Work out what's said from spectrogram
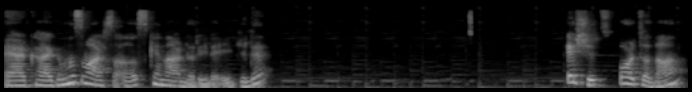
eğer kaygımız varsa ağız kenarları ile ilgili eşit ortadan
